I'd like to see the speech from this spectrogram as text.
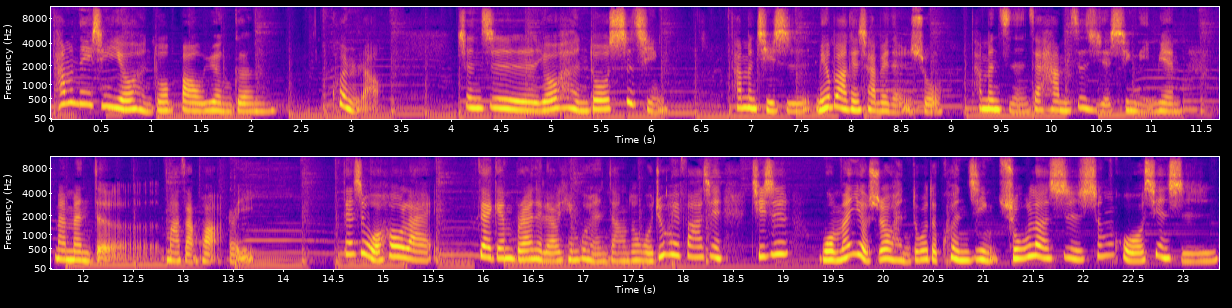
他们内心也有很多抱怨跟困扰，甚至有很多事情，他们其实没有办法跟下辈的人说，他们只能在他们自己的心里面慢慢的骂脏话而已。但是我后来在跟 Brand 的聊天过程当中，我就会发现，其实。我们有时候很多的困境，除了是生活现实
